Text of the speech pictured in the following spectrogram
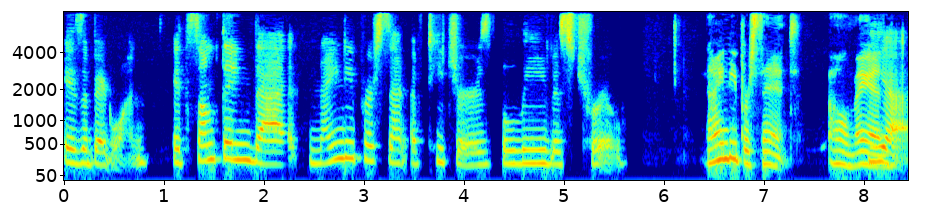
is a big one it's something that 90% of teachers believe is true 90%. Oh, man. yeah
